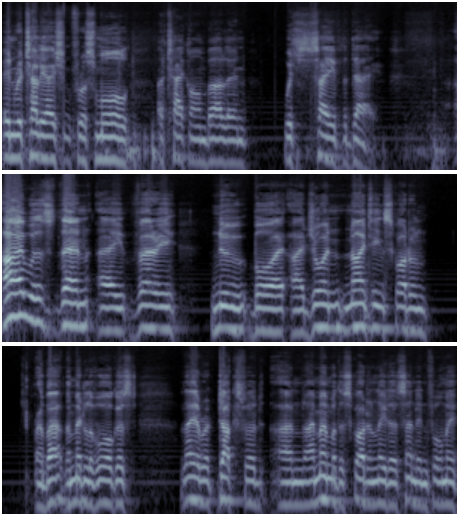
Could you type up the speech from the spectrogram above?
in retaliation for a small attack on Berlin, which saved the day. I was then a very new boy. I joined 19 Squadron about the middle of August they were at Duxford, and I remember the squadron leader sending for me,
